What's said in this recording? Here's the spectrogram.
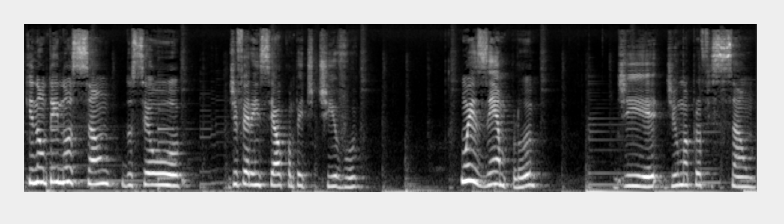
que não tem noção do seu diferencial competitivo. Um exemplo de, de uma profissão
